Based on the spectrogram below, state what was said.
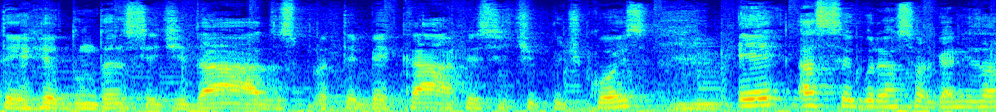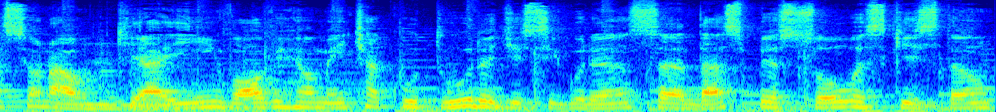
ter redundância de dados, para ter backup, esse tipo de coisa. E a segurança organizacional, que aí envolve realmente a cultura de segurança das pessoas que estão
